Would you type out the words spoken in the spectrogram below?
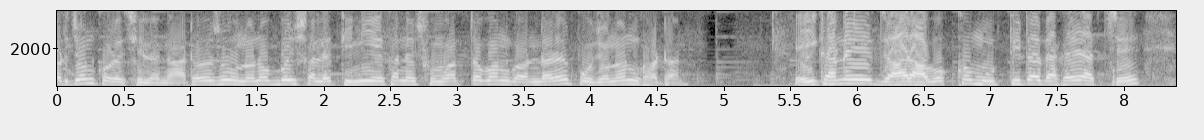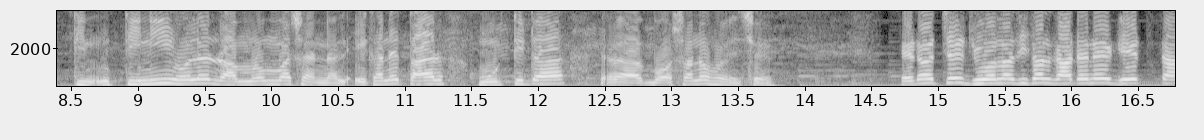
অর্জন করেছিলেন। আঠারোশো উননব্বই সালে তিনি এখানে সুমাত্রগণ গন্ডারের প্রজনন ঘটান। এইখানে যার আবক্ষ মূর্তিটা দেখা যাচ্ছে, তিনি হলেন রামব্রহ্মা স্যান্নাল এখানে তার মূর্তিটা বসানো হয়েছে। এটা হচ্ছে জুওলজিক্যাল গার্ডেনের গেটটা।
